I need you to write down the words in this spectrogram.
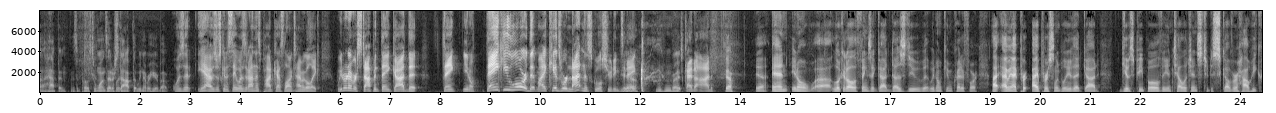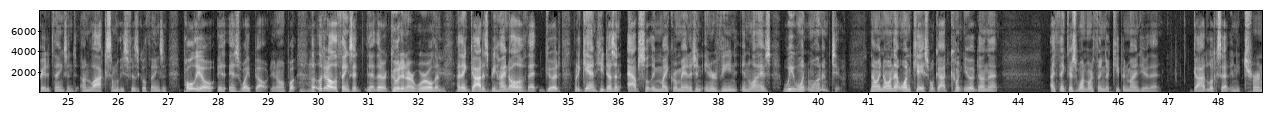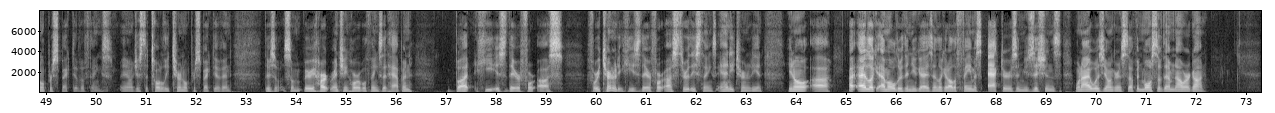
uh, happen, as opposed to ones that are stopped that we never hear about. was it yeah i was just gonna say was it on this podcast a long time ago like we don't ever stop and thank god that thank you know thank you lord that my kids were not in a school shooting today Yeah. right? It's kind of odd Yeah. Yeah, and you know, uh, look at all the things that God does do that we don't give Him credit for. I, I mean, I per, I personally believe that God gives people the intelligence to discover how He created things and unlock some of these physical things. And polio is, is wiped out. You know, Po- mm-hmm. look, look at all the things that, that that are good in our world, and mm-hmm. I think God is behind all of that good. But again, He doesn't absolutely micromanage and intervene in lives we wouldn't want Him to. Now, I know in that one case, well, God, couldn't you have done that? I think there's one more thing to keep in mind here that God looks at an eternal perspective of things. You know, just a total eternal perspective. And There's a, some very heart wrenching, horrible things that happen, but He is there for us for eternity. He's there for us through these things and eternity. And, you know, uh, I, I look, I'm older than you guys, and I look at all the famous actors and musicians when I was younger and stuff, and most of them now are gone.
